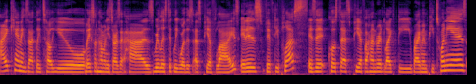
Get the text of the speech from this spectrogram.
I can't exactly tell you based on how many stars it has, realistically where this SPF lies. It is 50 plus. Is it close to SPF 100 like the Riemann P20 is?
